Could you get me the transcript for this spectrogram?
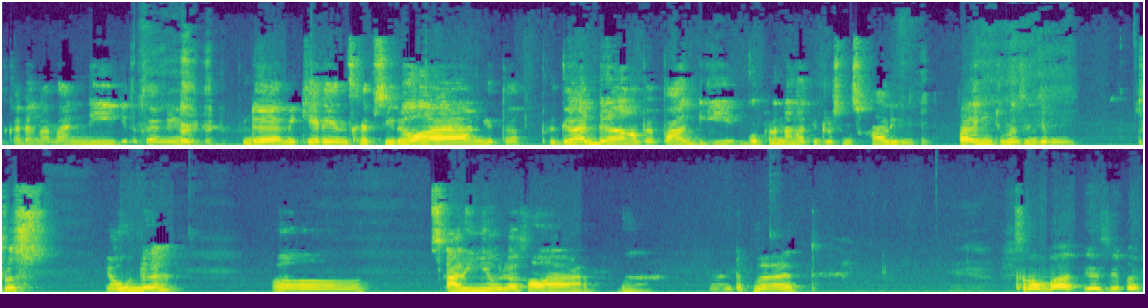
Kadang nggak mandi gitu kan ya. Udah mikirin skripsi doang gitu, bergadang sampai pagi. Gue pernah nggak tidur sama sekali, paling cuma sejam. Terus ya udah, eh, sekalinya udah kelar, wah mantep banget. serem banget ya sih tuh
